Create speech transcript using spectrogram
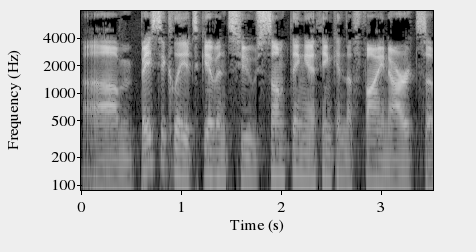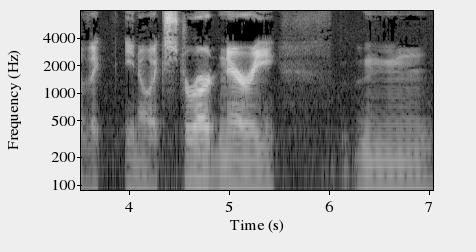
Um, basically, it's given to something I think in the fine arts of you know extraordinary mm,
